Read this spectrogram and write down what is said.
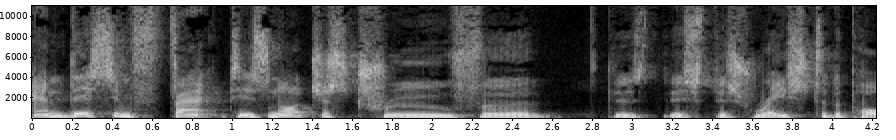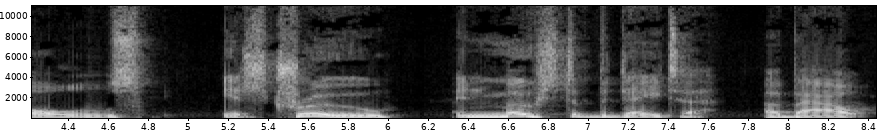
And this, in fact, is not just true for this, this, this race to the poles. It's true in most of the data about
